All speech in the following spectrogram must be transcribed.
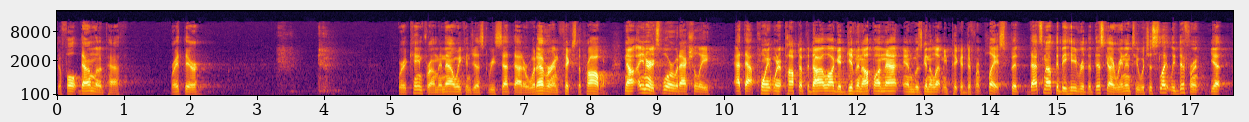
default download path, right there, where it came from, and now we can just reset that or whatever and fix the problem. Now, Internet Explorer would actually, at that point when it popped up the dialog, had given up on that and was going to let me pick a different place. But that's not the behavior that this guy ran into, which is slightly different, yet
